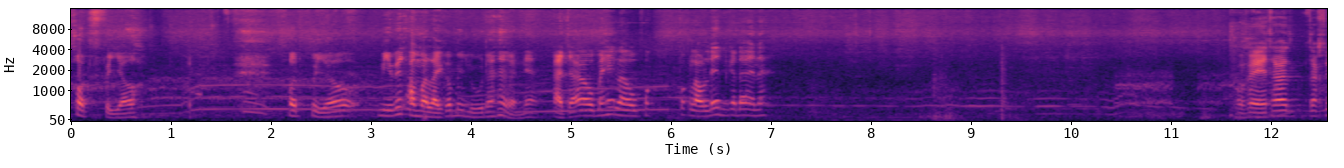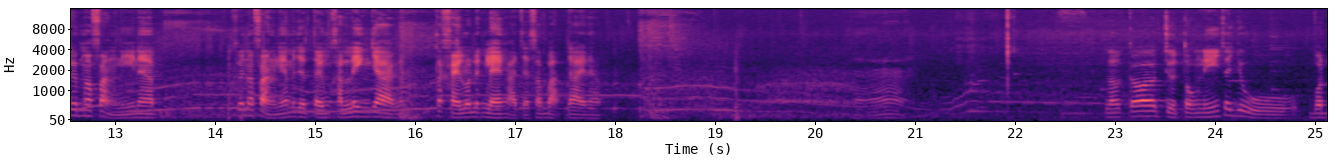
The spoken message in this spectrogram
โคตรเฟี้ยวโคตรเฟี้ยว มีไว้ทำอะไรก็ไม่รู้นะเหินเนี่ย อาจจะเอาไม่ให้เราพวกพวกเราเล่นก็ได้นะ โอเค ถ้าถ้าขึ้นมาฝั่งนี้นะครับ ขึ้นมาฝั่งนี้มันจะเติมคันเร่งยากนะ ถ้าใครรถแรงๆอาจจะสะบัดได้นะครับอ่าแล้วก็จุดตรงนี้จะอยู่บน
